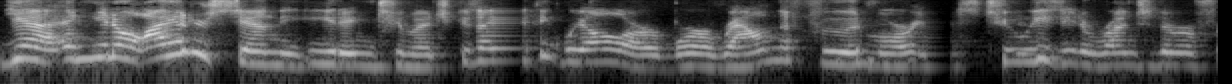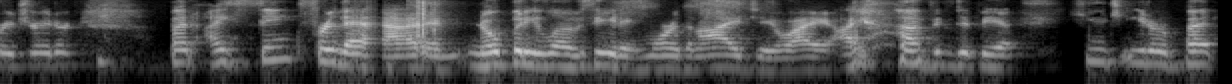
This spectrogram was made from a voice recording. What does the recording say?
yeah, and you know, I understand the eating too much because I think we all are. We're around the food more. It's too easy to run to the refrigerator. But I think for that, and nobody loves eating more than I do. I, I happen to be a huge eater, but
